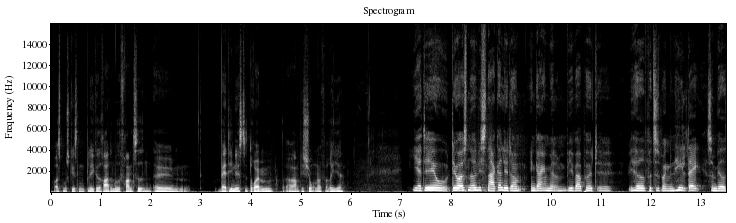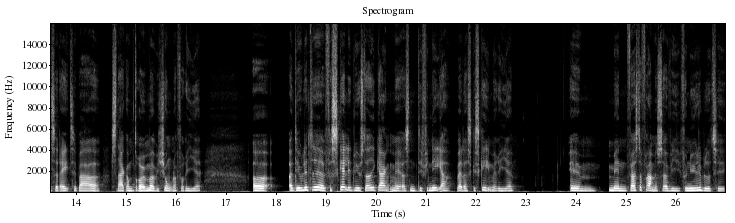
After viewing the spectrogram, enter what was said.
også måske sådan blikket rettet mod fremtiden. Øh, hvad er de næste drømme og ambitioner for RIA? Ja, det er, jo, det er jo også noget, vi snakker lidt om en gang imellem. Vi var på et, øh, vi havde på et tidspunkt en hel dag, som vi havde sat af til bare at snakke om drømme og visioner for RIA. Og, og det er jo lidt øh, forskelligt. Vi er jo stadig i gang med at sådan definere, hvad der skal ske med RIA. Øhm, men først og fremmest så er vi for nylig blevet til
